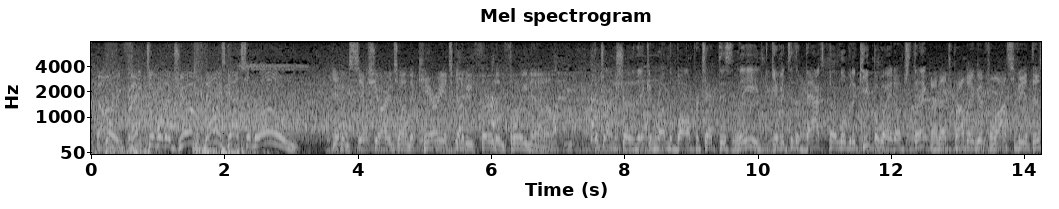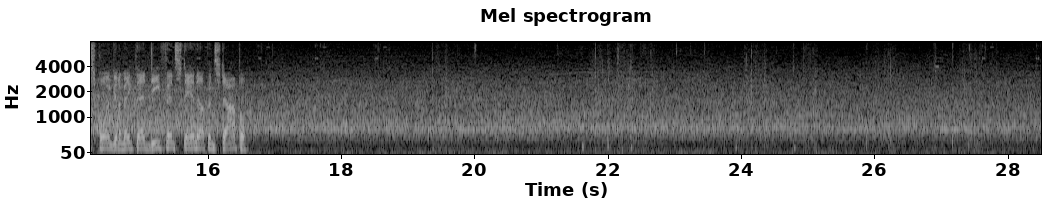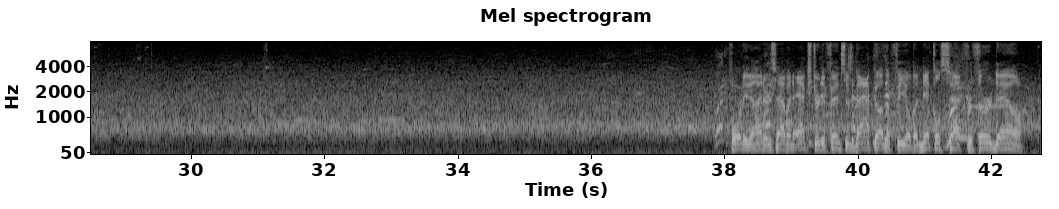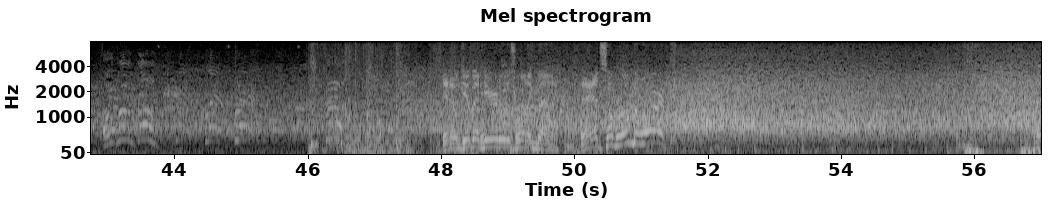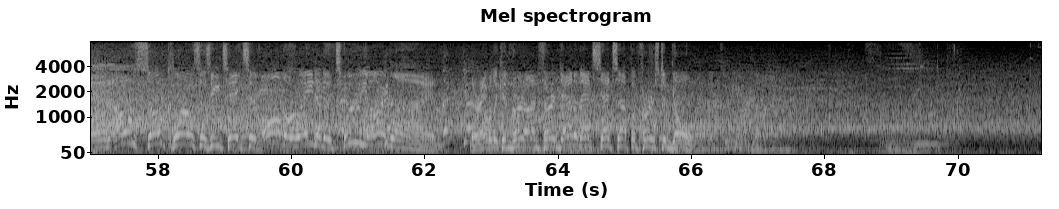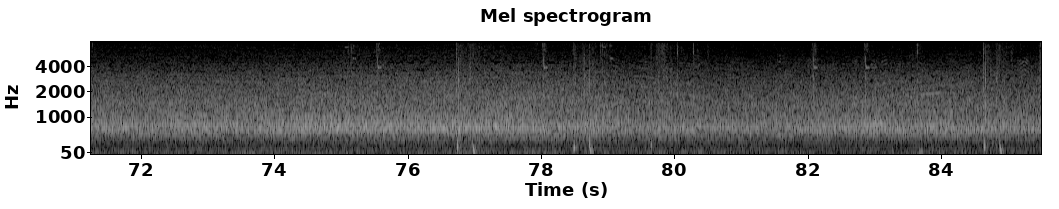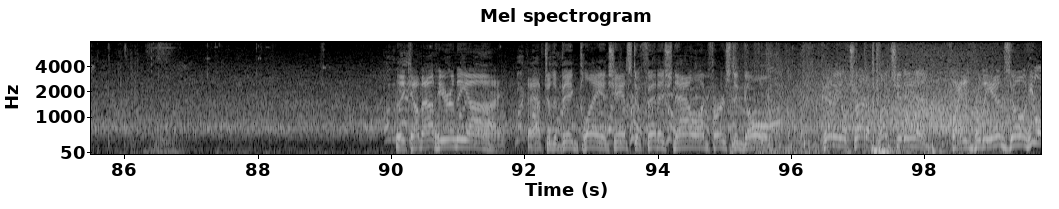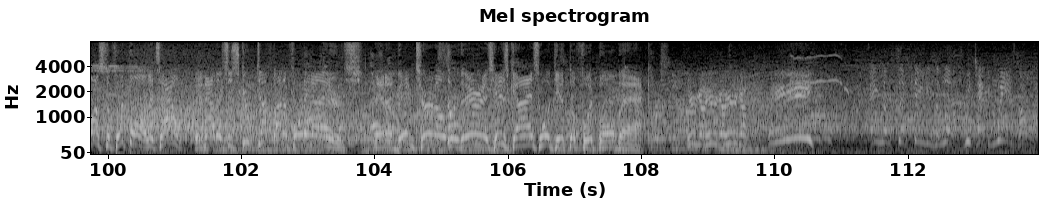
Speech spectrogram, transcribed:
Oh, he faked it with a juke. Now he's got some room. Give him six yards on the carry. It's going to be third and three now. They're trying to show that they can run the ball and protect this lead. Give it to the backs, play a little bit of keep away, don't you think? And that's probably a good philosophy at this point. Going to make that defense stand up and stop him. 49ers have an extra defensive back on the field. A nickel set for third down. And he'll give it here to his running back. And some room to work. And oh, so close as he takes it all the way to the two-yard line. They're able to convert on third down, and that sets up a first and goal. Come out here in the eye. After the big play, a chance to finish now on first and goal. Penny will try to punch it in. Fighting for the end zone. He lost the football. It's out. And now this is scooped up by the 49ers. And a big turnover there as his guys will get the football back. Here we go, here we go, here we go. Ain't no such thing as a loss. We taking wins home.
